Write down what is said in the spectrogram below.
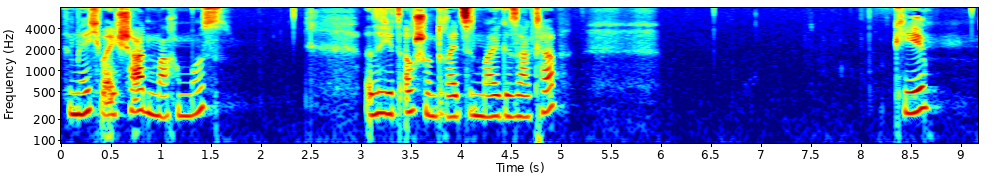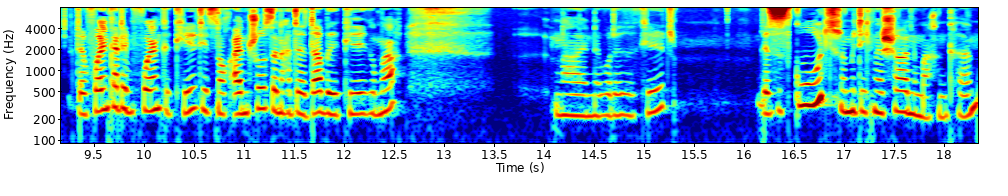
für mich, weil ich Schaden machen muss. Was ich jetzt auch schon 13 Mal gesagt habe. Okay. Der Frank hat den Frank gekillt. Jetzt noch einen Schuss, dann hat er Double Kill gemacht. Nein, der wurde gekillt. Das ist gut, damit ich mehr Schaden machen kann.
